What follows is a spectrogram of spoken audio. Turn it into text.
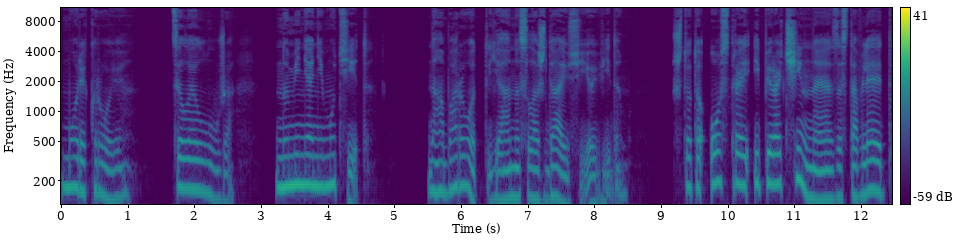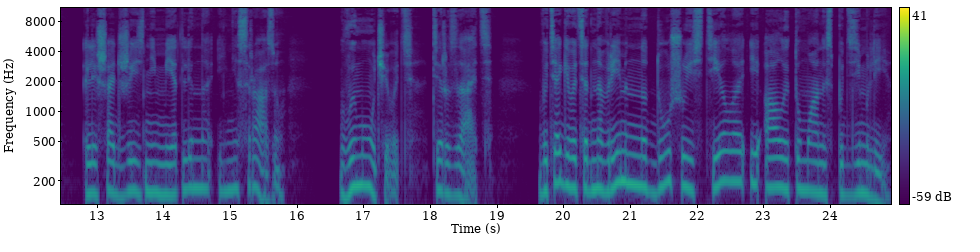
Море крови, целая лужа, но меня не мутит. Наоборот, я наслаждаюсь ее видом. Что-то острое и перочинное заставляет лишать жизни медленно и не сразу. Вымучивать, терзать, вытягивать одновременно душу из тела и алый туман из-под земли.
